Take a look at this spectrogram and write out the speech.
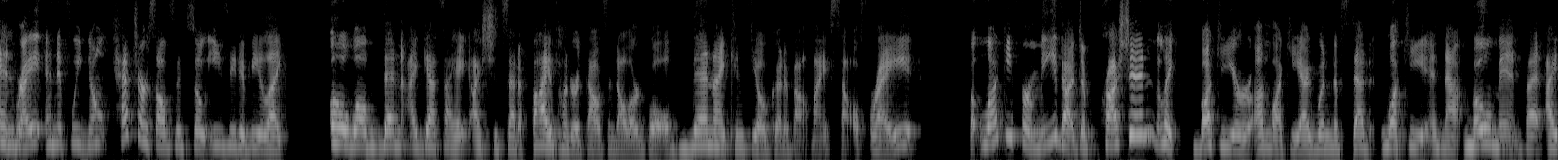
And right. And if we don't catch ourselves, it's so easy to be like, oh, well, then I guess I, I should set a $500,000 goal. Then I can feel good about myself. Right. But lucky for me, that depression, like lucky or unlucky, I wouldn't have said lucky in that moment. But I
